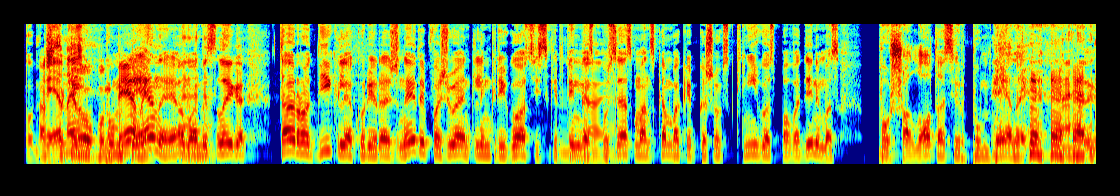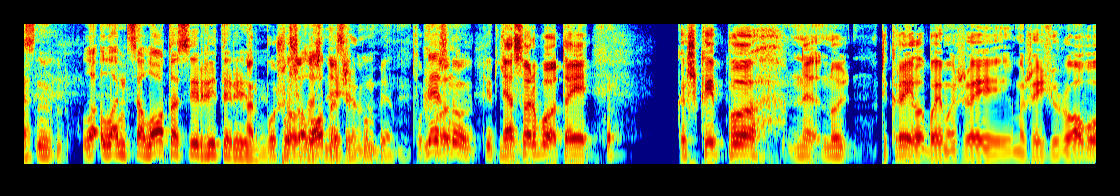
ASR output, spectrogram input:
Pumpėnai. Pumpėnai, jo, man visą laiką. Ta rodiklė, kur yra, žinai, taip važiuojant link Rygos į skirtingas ja, pusės, ja. man skamba kaip kažkoks knygos pavadinimas - Pušalotas ir Pumpėnai. Tai nu, Lancelotas ir Riteriai. Ar Pušalotas ir Pumpėnai. Nežinau, kirčiai. Nesvarbu, tai kažkaip, ne, nu, tikrai labai mažai, mažai žiūrovų,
